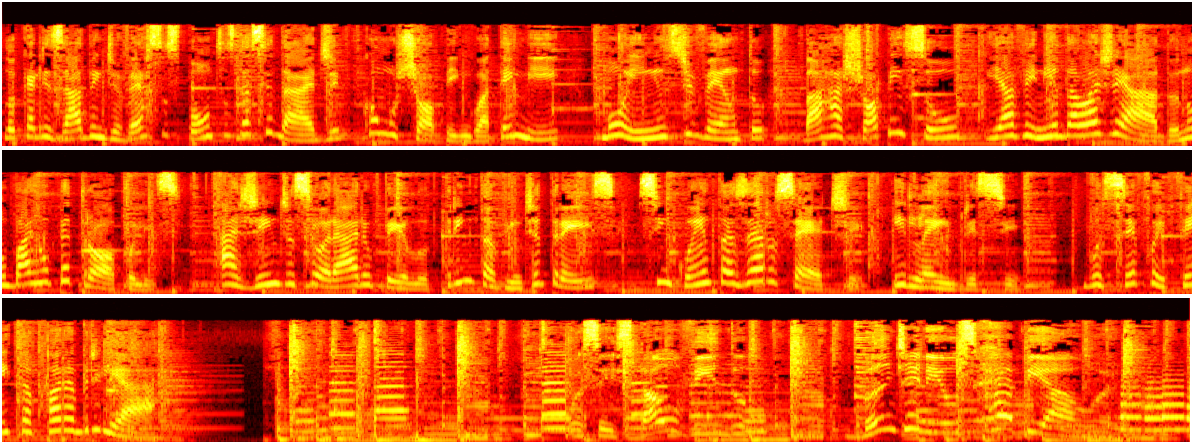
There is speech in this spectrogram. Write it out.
Localizado em diversos pontos da cidade, como Shopping Guatemi, Moinhos de Vento, Barra Shopping Sul e Avenida Lajeado, no bairro Petrópolis. Agende seu horário pelo 3023 5007 e lembre-se, você foi feita para brilhar. Você está ouvindo Band News Happy Hour.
